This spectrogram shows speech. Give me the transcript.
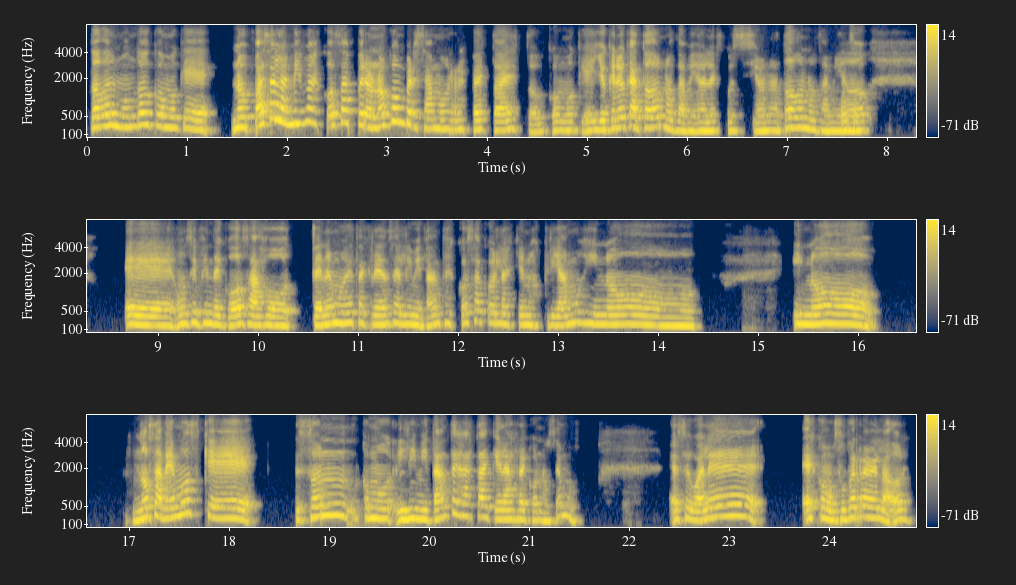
todo el mundo como que nos pasan las mismas cosas, pero no conversamos respecto a esto. Como que yo creo que a todos nos da miedo la exposición, a todos nos da Eso, miedo eh, un sinfín de cosas o tenemos estas creencias limitantes, cosas con las que nos criamos y no, y no, no sabemos que son como limitantes hasta que las reconocemos. Eso igual es, es como súper revelador.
